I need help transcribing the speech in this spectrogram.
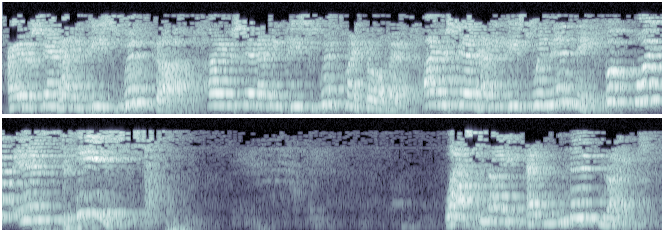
I understand having peace with God. I understand having peace with my fellow man. I understand having peace within me. But what is peace? Last night at midnight,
